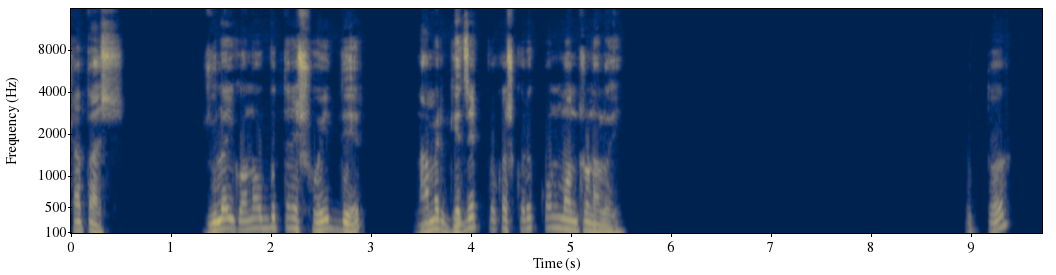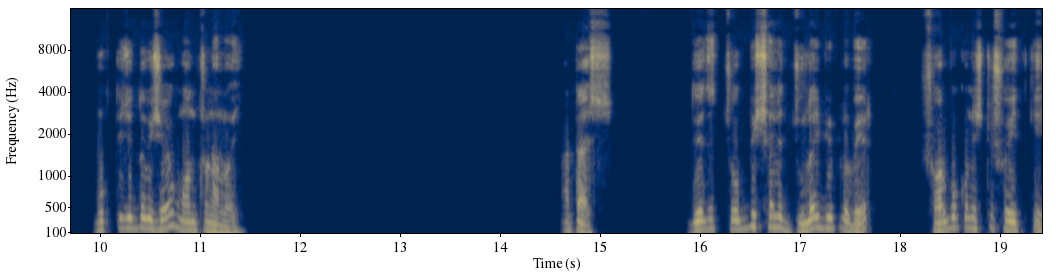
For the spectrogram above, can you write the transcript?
সাতাশ। জুলাই গণ অভ্যুত্থানে শহীদদের নামের গেজেট প্রকাশ করে কোন মন্ত্রণালয়? উত্তর, মুক্তিযুদ্ধ বিষয়ক মন্ত্রণালয়। আটাশ দুই সালের জুলাই বিপ্লবের সর্বকনিষ্ঠ শহীদকে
